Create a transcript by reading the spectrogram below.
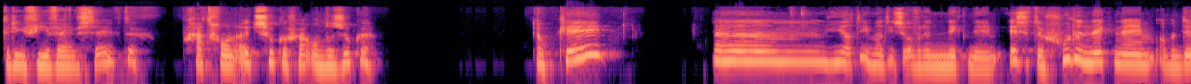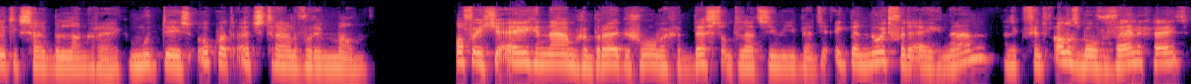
3, 4, 75. Ga het gewoon uitzoeken, ga onderzoeken. Oké, Um, hier had iemand iets over een nickname. Is het een goede nickname op een datingsite belangrijk? Moet deze ook wat uitstralen voor een man? Of is je eigen naam gebruiken gewoonweg het beste om te laten zien wie je bent? Ik ben nooit voor de eigen naam. Dus ik vind alles boven veiligheid.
